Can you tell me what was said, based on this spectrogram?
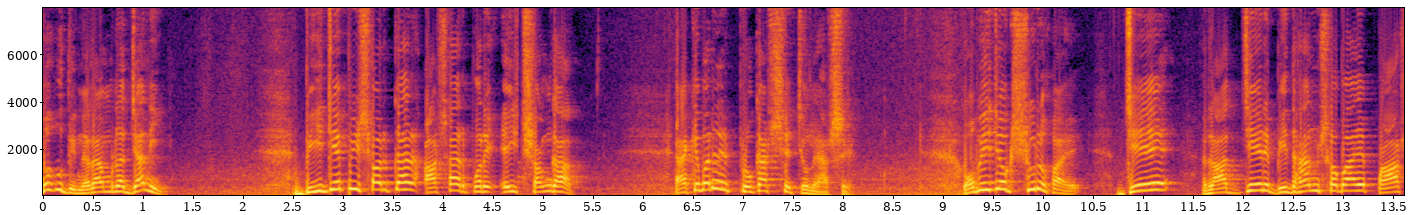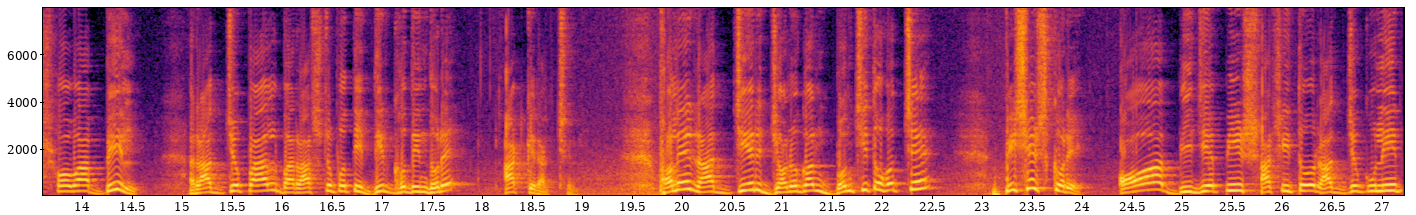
বহুদিনের আমরা জানি, বিজেপি সরকার আসার পরে এই সংঘাত একেবারে প্রকাশ্যে চলে আসে। অভিযোগ শুরু হয় যে, রাজ্যের বিধানসভায় পাশ হওয়া বিল রাজ্যপাল বা রাষ্ট্রপতি দীর্ঘদিন ধরে আটকে রাখছেন। ফলে রাজ্যের জনগণ বঞ্চিত হচ্ছে, বিশেষ করে অবিজেপি শাসিত রাজ্যগুলির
